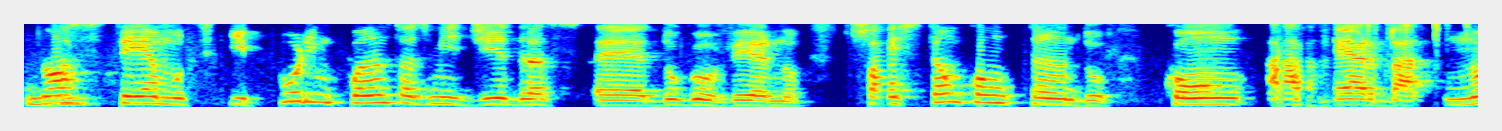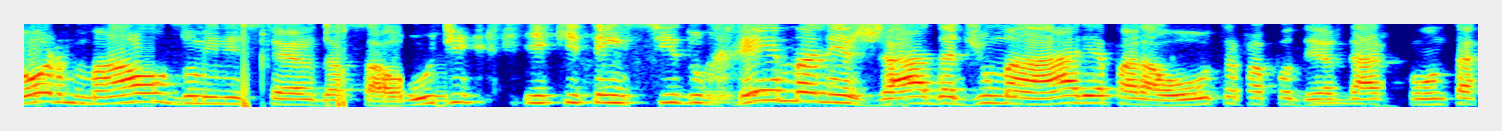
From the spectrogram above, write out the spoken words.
Nós temos que, por enquanto, as medidas é, do governo só estão contando com a verba normal do Ministério da Saúde e que tem sido remanejada de uma área para outra para poder dar conta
